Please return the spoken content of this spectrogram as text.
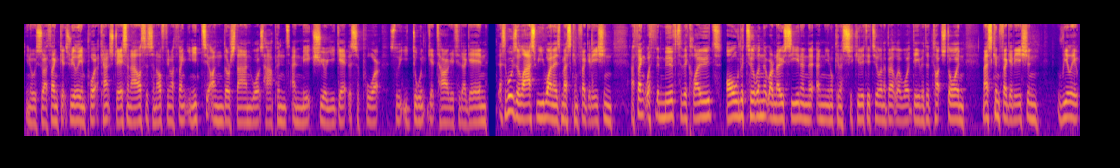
you know so i think it's really important i can't stress analysis enough you know i think you need to understand what's happened and make sure you get the support so that you don't get targeted again I suppose the last wee one is misconfiguration. I think with the move to the cloud, all the tooling that we're now seeing and, and you know kind of security tooling, a bit like what David had touched on, misconfiguration really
